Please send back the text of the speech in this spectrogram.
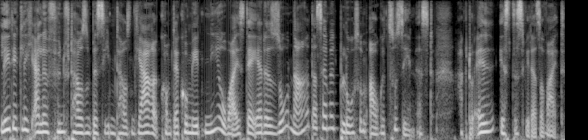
Lediglich alle 5000 bis 7000 Jahre kommt der Komet Neowise der Erde so nah, dass er mit bloßem Auge zu sehen ist. Aktuell ist es wieder soweit.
